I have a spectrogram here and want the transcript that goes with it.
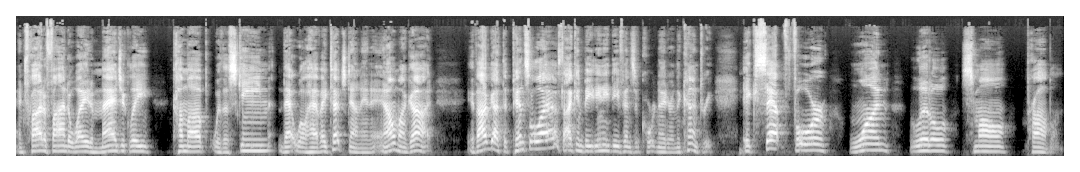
and try to find a way to magically come up with a scheme that will have a touchdown in it. And oh my God, if I've got the pencil last, I can beat any defensive coordinator in the country, except for one little small problem.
